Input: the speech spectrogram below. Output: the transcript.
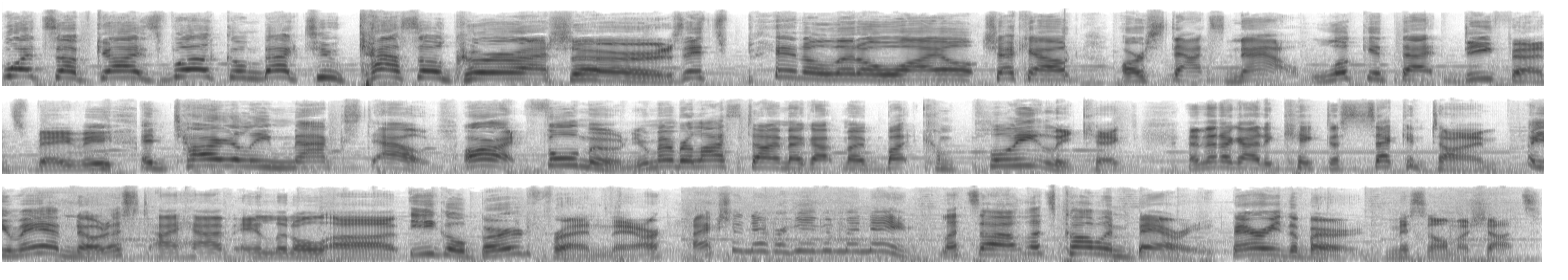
What's up, guys? Welcome back to Castle Crashers. It's been a little while. Check out our stats now. Look at that defense, baby. Entirely maxed out. All right, full moon. You remember last time I got my butt completely kicked, and then I got it kicked a second time. Oh, you may have noticed I have a little uh, eagle bird friend there. I actually never gave him a name. Let's uh, let's call him Barry. Barry the bird. Missing all my shots.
